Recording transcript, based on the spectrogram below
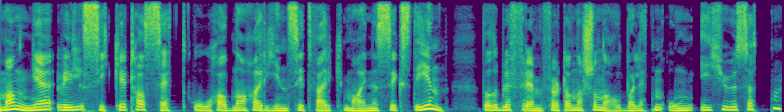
Mange vil sikkert ha sett Ohadna Harin sitt verk Minus 16 da det ble fremført av Nasjonalballetten Ung i 2017.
